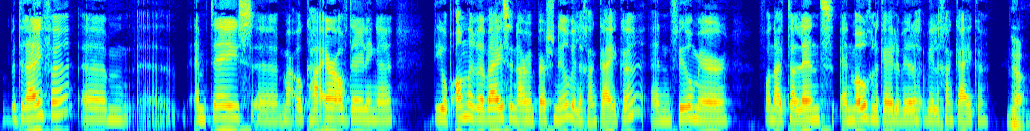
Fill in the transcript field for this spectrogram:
bedrijven, ehm, MT's, eh, maar ook HR-afdelingen die op andere wijze naar hun personeel willen gaan kijken en veel meer vanuit talent en mogelijkheden willen, willen gaan kijken. Ja,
